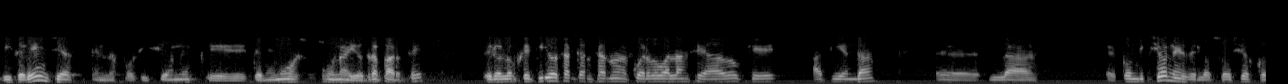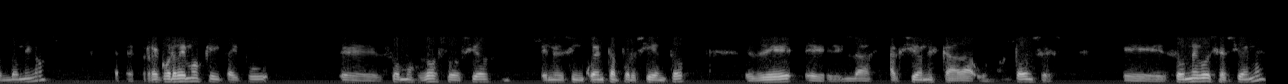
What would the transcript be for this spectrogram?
diferencias en las posiciones que tenemos una y otra parte pero el objetivo es alcanzar un acuerdo balanceado que atienda eh, las eh, condiciones de los socios condóminos. Eh, recordemos que Itaipú somos dos socios en el 50% de las acciones cada uno. Entonces, son negociaciones.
